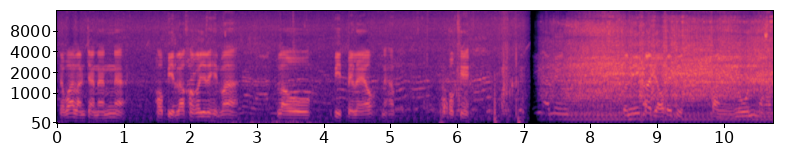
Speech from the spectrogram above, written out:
แต่ว่าหลังจากนั้นน่ะพอปิดแล้วเขาก็จะได้เห็นว่าเราปิดไปแล้วนะครับ โอเคอีกอันหนึงตัวนี้ก็เดี๋ยวไปปิดฝั่งนู้นนะครับ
